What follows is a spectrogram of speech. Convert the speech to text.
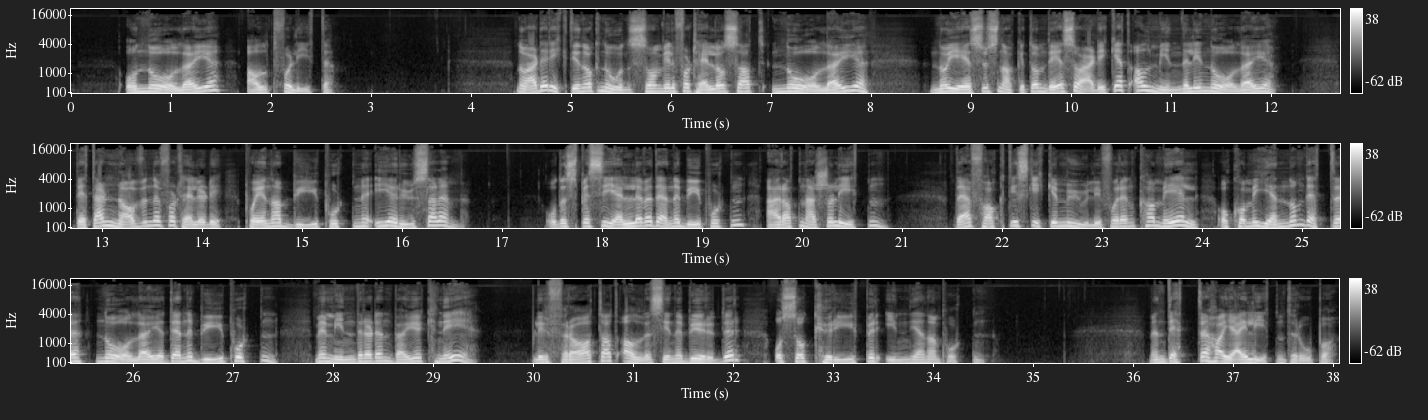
og nåløyet altfor lite. Nå er det riktignok noen som vil fortelle oss at nåløye, når Jesus snakket om det, så er det ikke et alminnelig nåløye. Dette er navnet, forteller de, på en av byportene i Jerusalem. Og det spesielle ved denne byporten er at den er så liten, det er faktisk ikke mulig for en kamel å komme gjennom dette nåløyet, denne byporten, med mindre den bøyer kne, blir fratatt alle sine byrder og så kryper inn gjennom porten. Men dette har jeg liten tro på,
